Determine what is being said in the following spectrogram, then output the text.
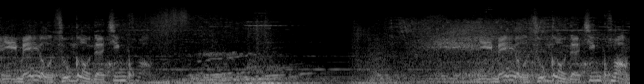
你没有足够的金矿。你没有足够的金矿。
